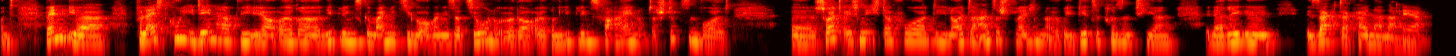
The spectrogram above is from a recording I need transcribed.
Und wenn ihr vielleicht coole Ideen habt, wie ihr eure Lieblingsgemeinnützige Organisation oder euren Lieblingsverein unterstützen wollt, äh, scheut euch nicht davor, die Leute anzusprechen, eure Idee zu präsentieren. In der Regel sagt da keiner Nein. Ja.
